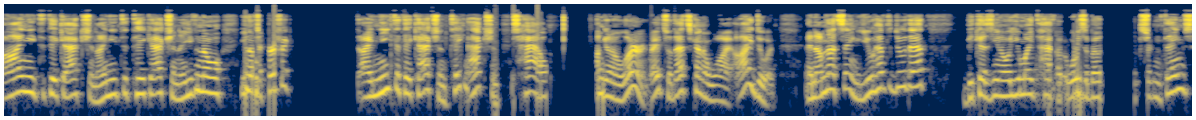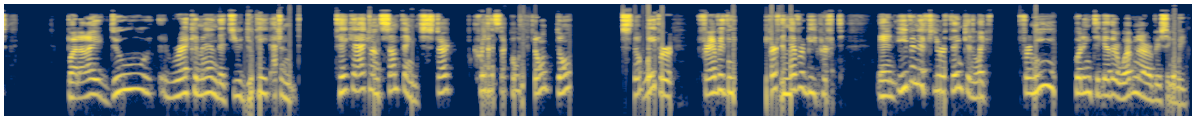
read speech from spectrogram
I need to take action? I need to take action. Even though you know it's perfect I need to take action. Taking action is how I'm going to learn right? So that's kind of why I do it. And I'm not saying you have to do that because you know you might have worries about certain things but I do recommend that you do take action. Take action on something. Start creating start posting don't don't don't wait for for everything perfect. Never be perfect. And even if you're thinking like for me putting together a webinar every single week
